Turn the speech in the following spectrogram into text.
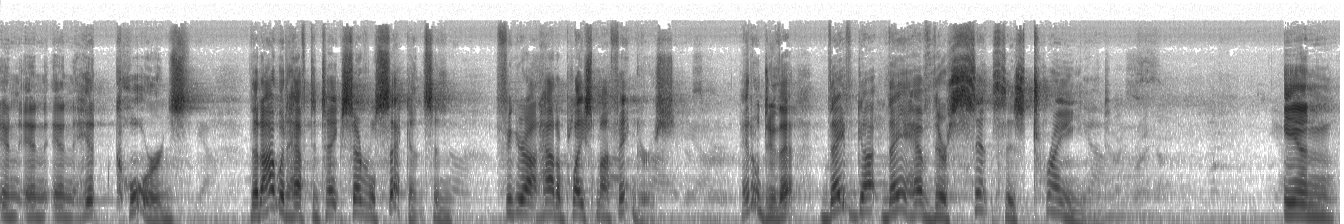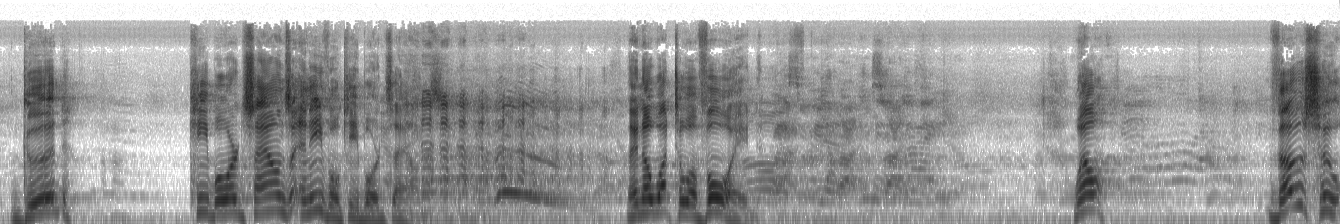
and, and, and hit chords that I would have to take several seconds and figure out how to place my fingers. They don't do that. They've got, they have their senses trained in good keyboard sounds and evil keyboard sounds. They know what to avoid. Well, those who,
